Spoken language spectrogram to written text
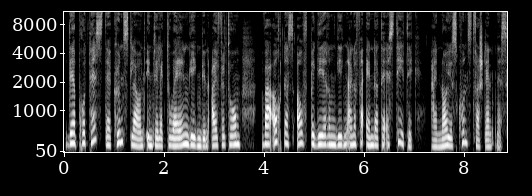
Der Protest der Künstler und Intellektuellen gegen den Eiffelturm war auch das Aufbegehren gegen eine veränderte Ästhetik, ein neues Kunstverständnis.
